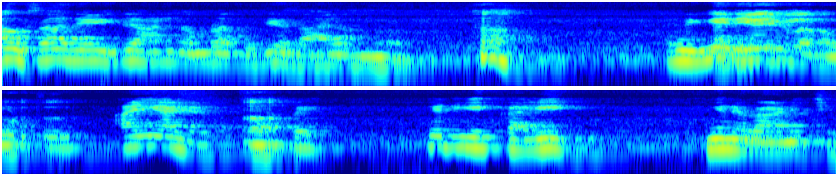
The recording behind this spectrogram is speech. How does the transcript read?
ആ ഉസാദെ ഇതാണ് നമ്മുടെ പുതിയ സാധനം എന്ന് പറഞ്ഞു. ഹാ. അപ്പൊ ഇങ്ങനെ കൊടുത്തത്? ഈ കൈ ഇങ്ങനെ കാണിച്ചു.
